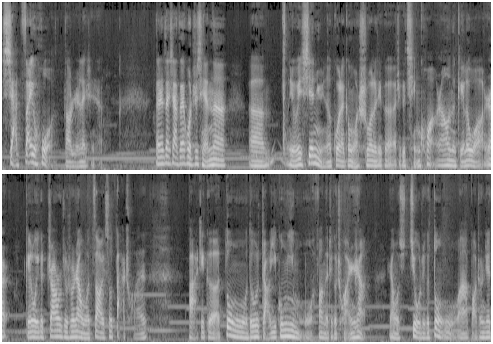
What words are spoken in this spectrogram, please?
下灾祸到人类身上。但是在下灾祸之前呢，呃，有位仙女呢过来跟我说了这个这个情况，然后呢给了我让给了我一个招儿，就说让我造一艘大船。把这个动物都找一公一母放在这个船上，让我去救这个动物啊，保证这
